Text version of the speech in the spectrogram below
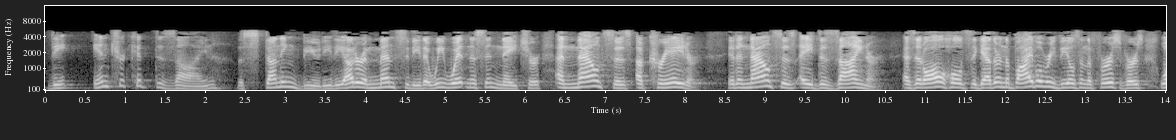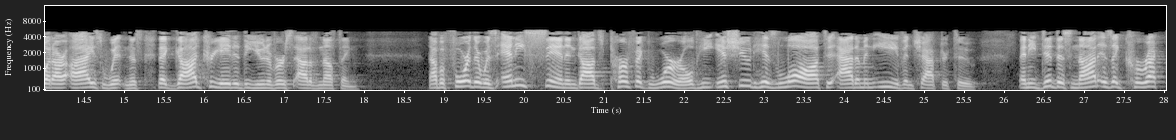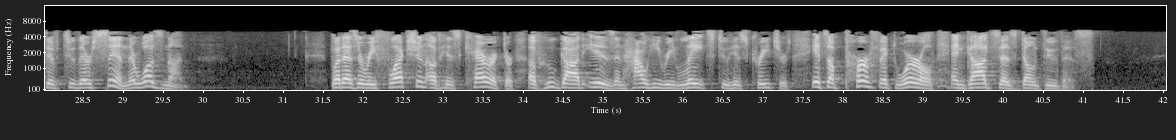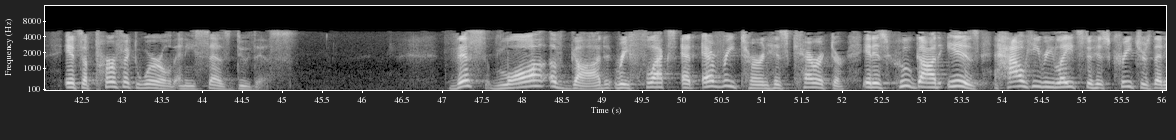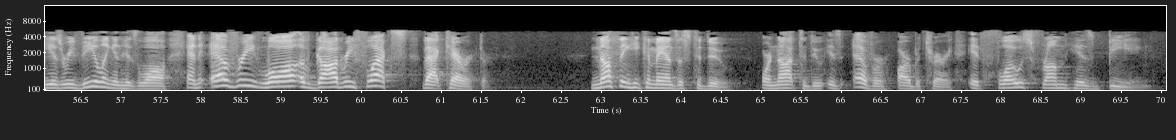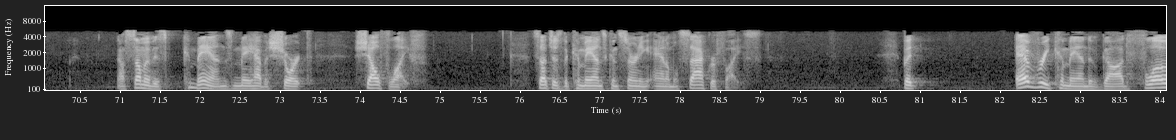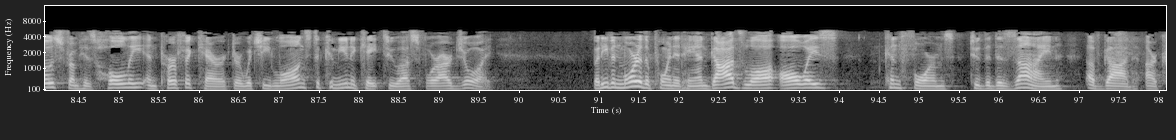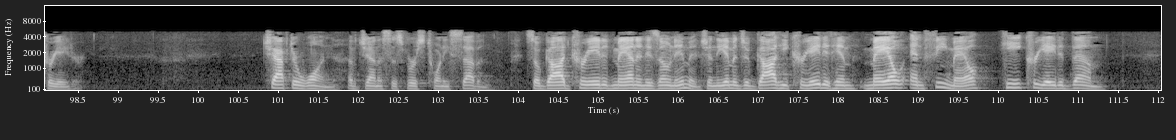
The intricate design, the stunning beauty, the utter immensity that we witness in nature announces a creator. It announces a designer as it all holds together. And the Bible reveals in the first verse what our eyes witness that God created the universe out of nothing. Now, before there was any sin in God's perfect world, He issued His law to Adam and Eve in chapter 2. And He did this not as a corrective to their sin, there was none, but as a reflection of His character, of who God is and how He relates to His creatures. It's a perfect world, and God says, don't do this. It's a perfect world, and He says, do this. This law of God reflects at every turn His character. It is who God is, how He relates to His creatures that He is revealing in His law. And every law of God reflects that character. Nothing He commands us to do or not to do is ever arbitrary. It flows from His being. Now, some of His commands may have a short shelf life such as the commands concerning animal sacrifice. But every command of God flows from His holy and perfect character, which He longs to communicate to us for our joy. But even more to the point at hand, God's law always conforms to the design of God, our Creator. Chapter 1 of Genesis, verse 27. So God created man in his own image. In the image of God, he created him, male and female. He created them.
